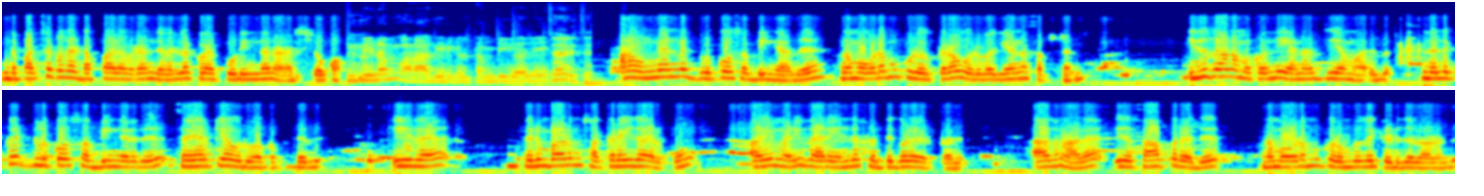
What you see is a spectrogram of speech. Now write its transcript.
இந்த பச்சை கலர் டப்பால வர இந்த வெள்ளை கலர் பொடின்னு தான் நினைச்சிட்டு இருக்கோம். என்னிடம் வராதீர்கள் தம்பிகளே. சரி சரி. ஆனா உண்மையான குளுக்கோஸ் அப்படிங்கிறது நம்ம உடம்புக்குள்ள இருக்கிற ஒரு வகையான சப்ஸ்டன்ஸ் இதுதான் நமக்கு வந்து எனர்ஜியா மாறுது. இந்த லிக்விட் குளுக்கோஸ் அப்படிங்கிறது செயற்கையா உருவாக்கப்பட்டது. இதுல பெரும்பாலும் சர்க்கரை தான் இருக்கும். அதே மாதிரி வேற எந்த சத்துக்களும் இருக்காது. அதனால இதை சாப்பிடுறது நம்ம உடம்புக்கு ரொம்பவே கெடுதலானது.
